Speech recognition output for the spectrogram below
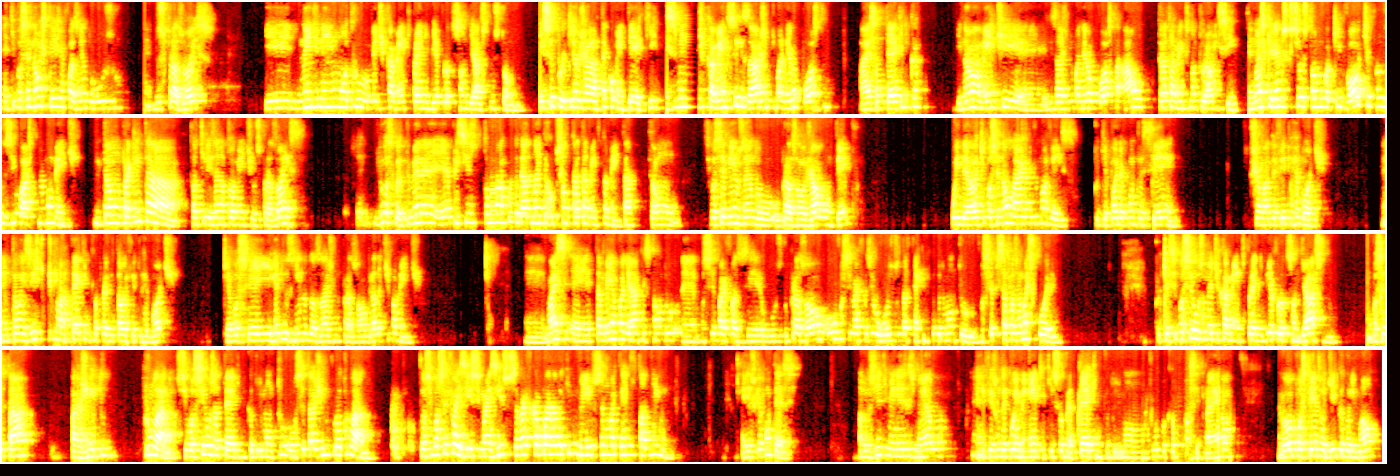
é que você não esteja fazendo uso dos prazóis e nem de nenhum outro medicamento para inibir a produção de ácido no estômago. Isso é porque eu já até comentei aqui, esses medicamentos eles agem de maneira oposta a essa técnica e normalmente é, eles agem de maneira oposta ao tratamento natural em si. E nós queremos que seu estômago aqui volte a produzir o ácido normalmente. Então, para quem está tá utilizando atualmente os prazóis, duas coisas. Primeiro, é, é preciso tomar cuidado na interrupção do tratamento também, tá? Então, se você vem usando o prazol já há algum tempo, o ideal é que você não largue de uma vez, porque pode acontecer o chamado efeito rebote. Então, existe uma técnica para evitar o efeito rebote, que é você ir reduzindo a dosagem do prazol gradativamente. É, mas é, também avaliar a questão do, é, você vai fazer o uso do prazol ou você vai fazer o uso da técnica do limão. Você precisa fazer uma escolha. Porque se você usa o medicamento para inibir a produção de ácido, você está agindo para um lado. Se você usa a técnica do limão você está agindo o outro lado. Então, se você faz isso e mais isso, você vai ficar parado aqui no meio, você não vai ter resultado nenhum. É isso que acontece. A Luzia de Menezes Melo é, fez um depoimento aqui sobre a técnica do limão tubo que eu passei para ela. Eu apostei na sua dica do limão,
